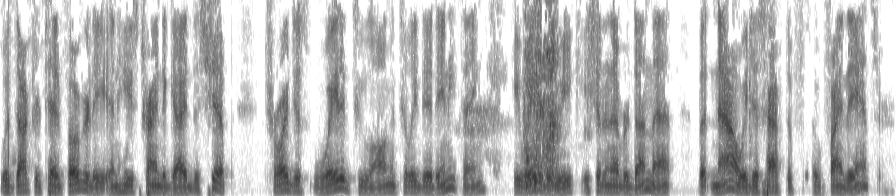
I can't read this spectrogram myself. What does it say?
with Dr. Ted Fogarty, and he's trying to guide the ship. Troy just waited too long until he did anything. He waited a week. He should have never done that. But now we just have to f- find the answer.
